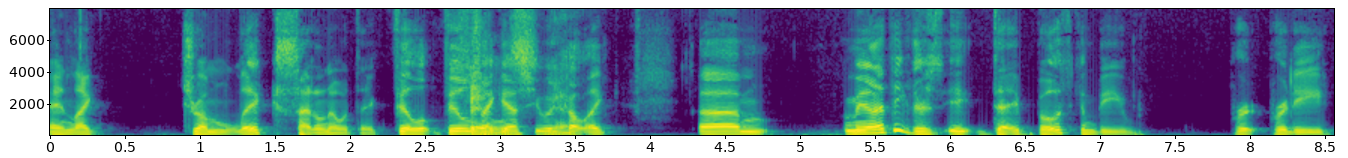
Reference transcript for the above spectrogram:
and like drum licks. I don't know what they fill, fills. I guess you would yeah. call it. like. Um, I mean, I think there's it, they both can be pr- pretty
